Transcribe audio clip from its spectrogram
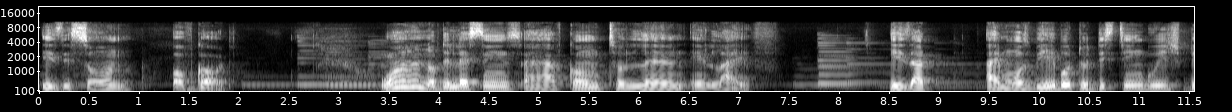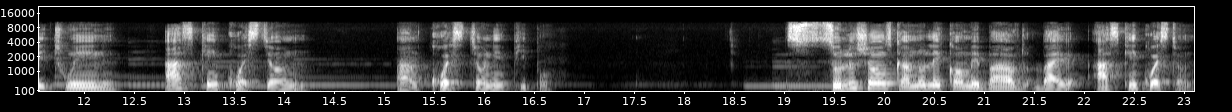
is the Son of God? One of the lessons I have come to learn in life is that I must be able to distinguish between asking question and questioning people. Solutions can only come about by asking question.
